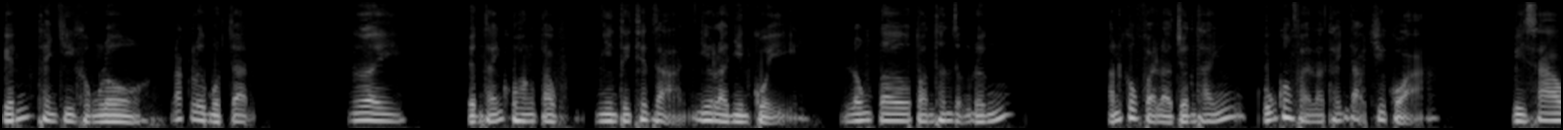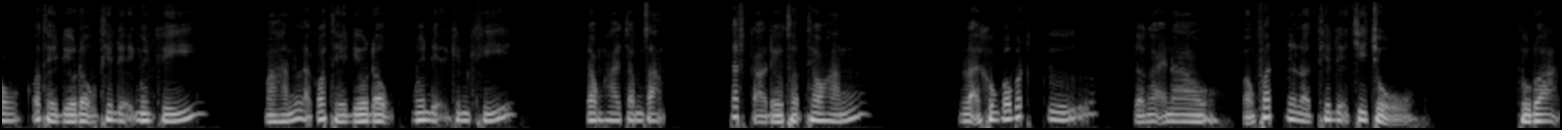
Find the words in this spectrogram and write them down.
khiến thành trì khổng lồ lắc lư một trận. Người Trần Thánh của hoàng tộc nhìn tịch thiên dạ như là nhìn quỷ, lông tơ toàn thân dựng đứng. Hắn không phải là truyền thánh, cũng không phải là thánh đạo chi quả. Vì sao có thể điều động thiên địa nguyên khí, mà hắn lại có thể điều động nguyên điện nguyên khí trong 200 dặm. Tất cả đều thuận theo hắn, lại không có bất cứ trở ngại nào, phóng phất như là thiên địa chi chủ. Thủ đoạn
